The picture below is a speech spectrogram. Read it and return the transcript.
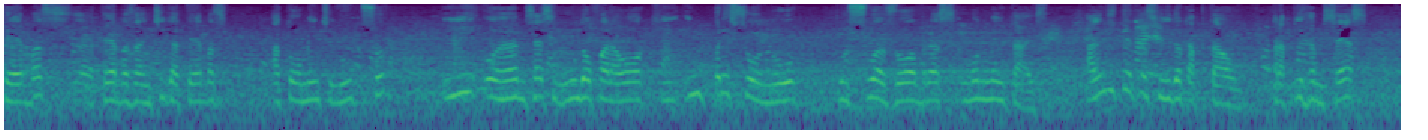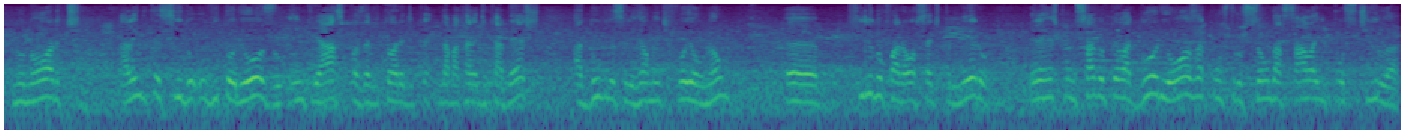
Tebas, eh, Tebas, a antiga Tebas, atualmente Luxor. E o Ramsés II é o faraó que impressionou por suas obras monumentais. Além de ter transferido a capital para Pi-Ramsés, no norte, além de ter sido o vitorioso, entre aspas, da vitória de, da Batalha de Kadesh, a dúvida se ele realmente foi ou não, é, filho do faraó Sete I, ele é responsável pela gloriosa construção da sala hipostila,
